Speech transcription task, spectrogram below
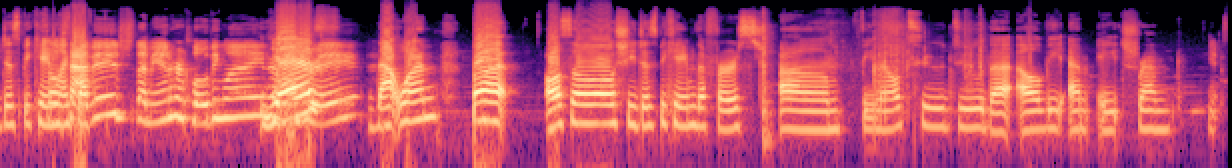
just became so like Savage, that man, her clothing line, her Yes. lingerie. that one. But also she just became the first um female to do the LVMH brand Yes.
